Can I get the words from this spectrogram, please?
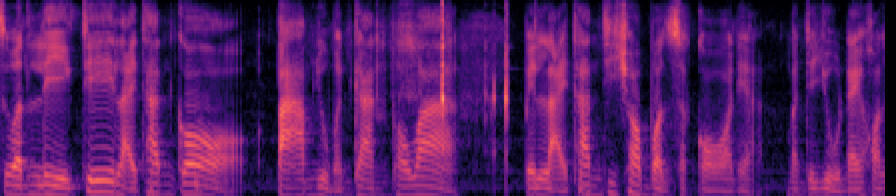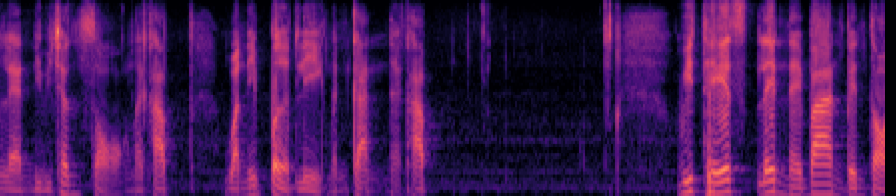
ส่วนลีกที่หลายท่านก็ตามอยู่เหมือนกัน เพราะว่าเป็นหลายท่านที่ชอบบอลสกอร์เนี่ย มันจะอยู่ในฮอลแลนด์ดิวิชั่น2นะครับ วันนี้เปิดลีกเหมือนกันนะครับวิเทสเล่นในบ้านเป็นต่อ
